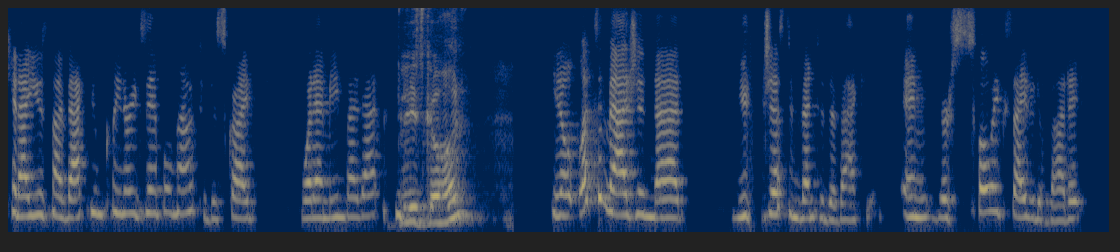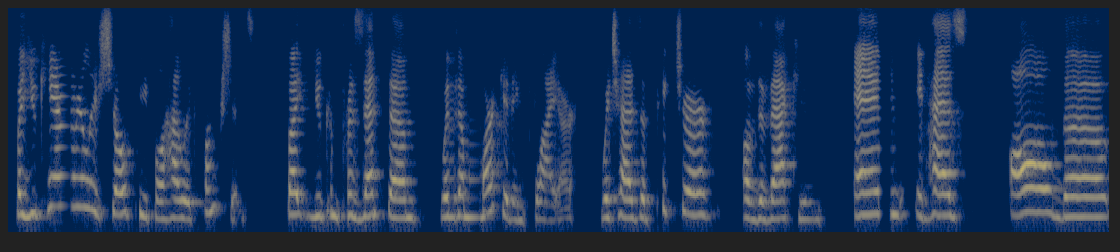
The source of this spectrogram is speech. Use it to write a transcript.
can I use my vacuum cleaner example now to describe what I mean by that? Please go on. You know, let's imagine that you just invented the vacuum and you're so excited about it, but you can't really show people how it functions. But you can present them with a marketing flyer, which has a picture of the vacuum and it has all the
